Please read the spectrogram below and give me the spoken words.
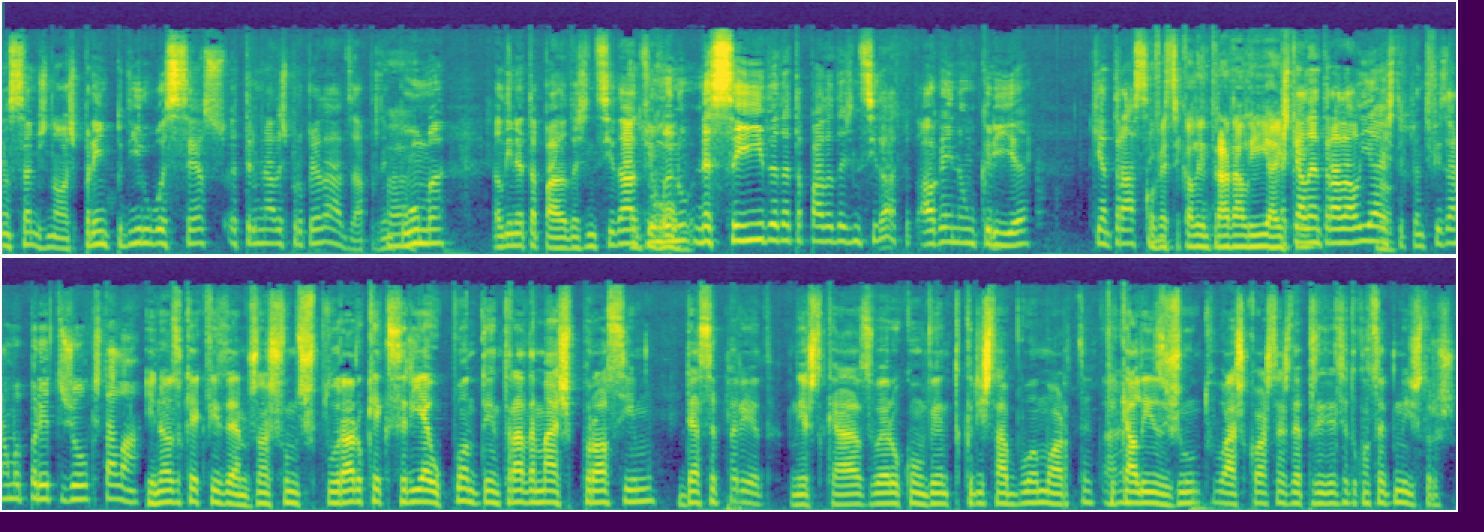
pensamos nós, para impedir o acesso a determinadas propriedades. Há, por exemplo, Ah. uma ali na tapada das necessidades e uma no- na saída da tapada das necessidades. Portanto, alguém não queria que entrasse Houvesse aquela entrada ali extra. aquela entrada ali extra. Portanto, fizeram uma parede de tijolo que está lá. E nós o que é que fizemos? Nós fomos explorar o que é que seria o ponto de entrada mais próximo dessa parede. Neste caso era o convento de Cristo à Boa Morte, que fica Ah. ali junto às costas da presidência do Conselho de Ministros.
